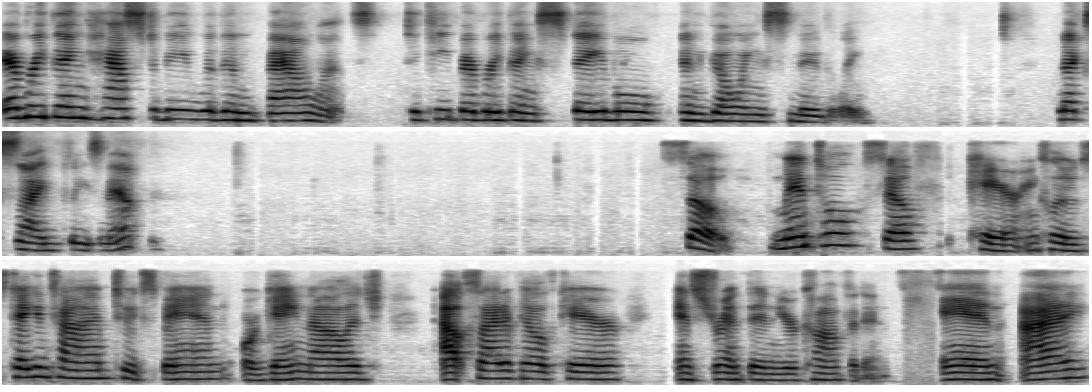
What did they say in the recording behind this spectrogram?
everything has to be within balance to keep everything stable and going smoothly. Next slide, please, Matt. So mental self-care includes taking time to expand or gain knowledge outside of healthcare and strengthen your confidence. And I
